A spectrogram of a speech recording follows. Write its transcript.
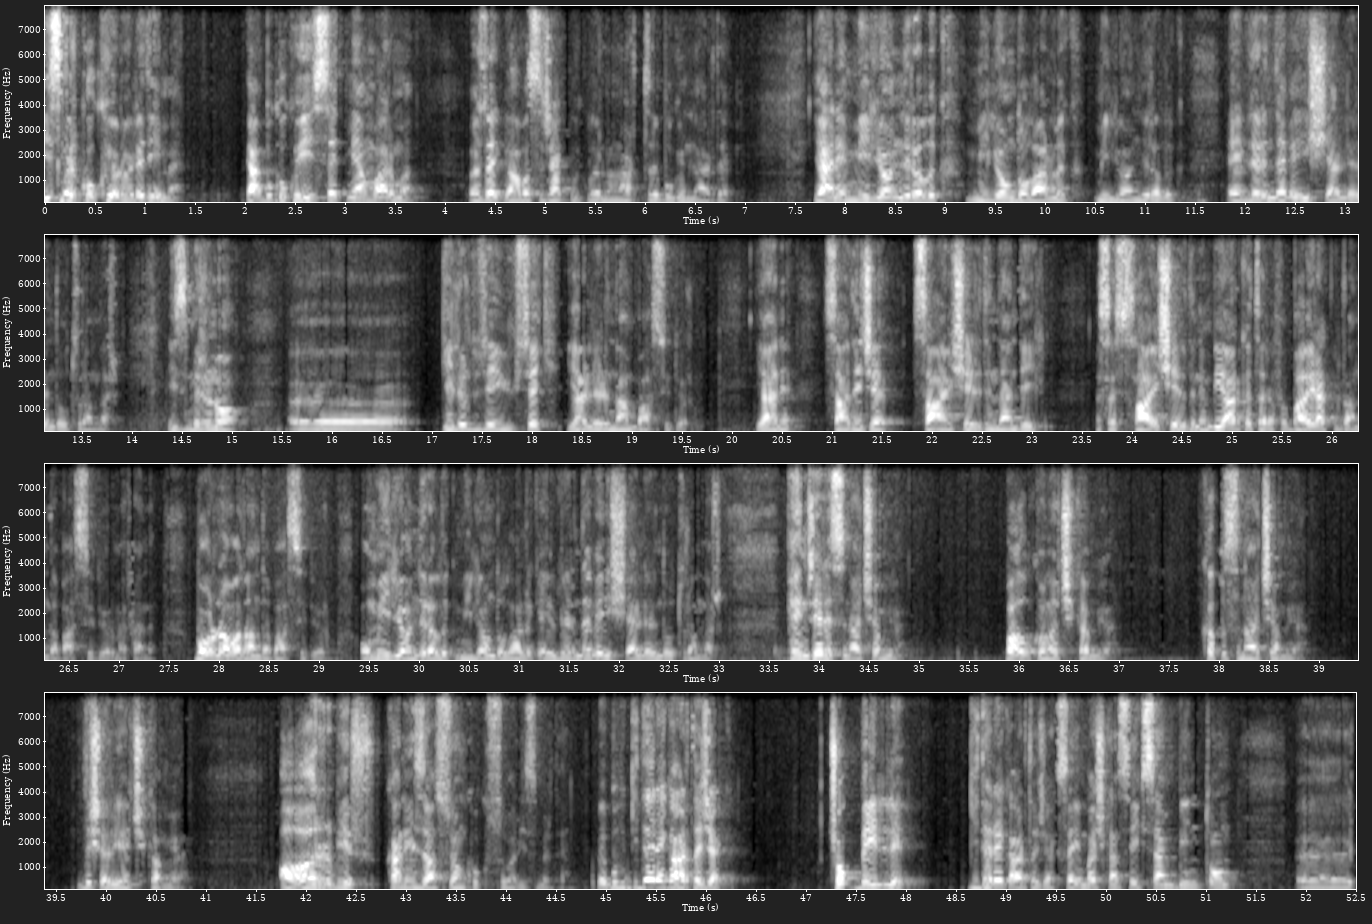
İzmir kokuyor öyle değil mi? Yani bu kokuyu hissetmeyen var mı? Özellikle hava sıcaklıklarının arttığı bu günlerde. Yani milyon liralık, milyon dolarlık, milyon liralık evlerinde ve iş yerlerinde oturanlar. İzmir'in o e, gelir düzeyi yüksek yerlerinden bahsediyorum. Yani sadece sahil şeridinden değil. Mesela sahil şeridinin bir arka tarafı Bayraklı'dan da bahsediyorum efendim. Bornova'dan da bahsediyorum. O milyon liralık, milyon dolarlık evlerinde ve iş yerlerinde oturanlar. Penceresini açamıyor. Balkona çıkamıyor. Kapısını açamıyor. Dışarıya çıkamıyor. Ağır bir kanalizasyon kokusu var İzmir'de. Ve bu giderek artacak. Çok belli. Giderek artacak. Sayın Başkan 80 bin ton e,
